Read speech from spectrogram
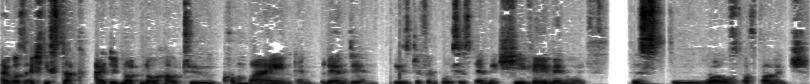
I was actually stuck. I did not know how to combine and blend in these different voices. And then she came in with this wealth of knowledge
